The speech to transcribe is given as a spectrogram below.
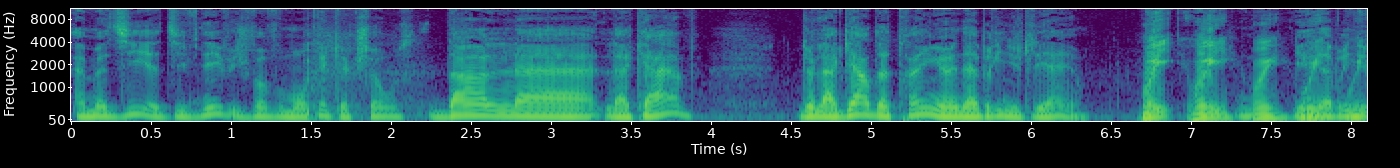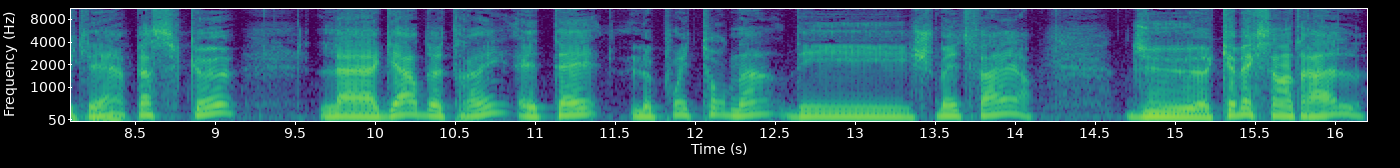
elle m'a dit, elle dit, venez, je vais vous montrer quelque chose. Dans la, la cave de la gare de train, il y a un abri nucléaire. Oui, oui, oui. Il y a oui, un abri oui, nucléaire parce que la gare de train était le point tournant des chemins de fer du euh, Québec central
